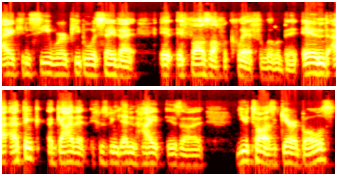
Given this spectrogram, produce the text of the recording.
I, can see where people would say that it, it falls off a cliff a little bit. And I, I, think a guy that who's been getting hype is uh, Utah's Garett Bolles.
